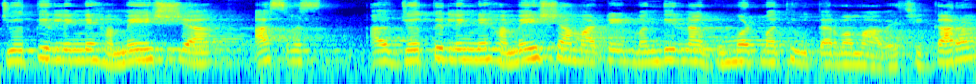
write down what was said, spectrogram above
જ્યોતિર્લિંગને હંમેશા આ સૃસ- આ જ્યોતિર્લિંગને હંમેશા માટે મંદિરના ઘુમ્મટમાંથી ઉતારવામાં આવે છે. કારણ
